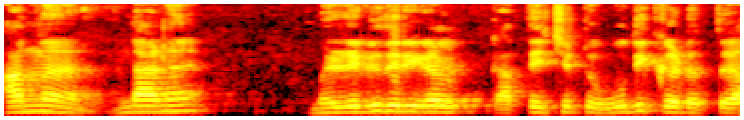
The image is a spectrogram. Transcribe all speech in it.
അന്ന് എന്താണ്? മെഴുകുതിരികൾ കത്തിച്ചിട്ട് ഊതിക്കെടുത്തുക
